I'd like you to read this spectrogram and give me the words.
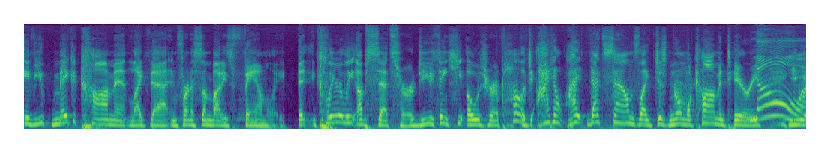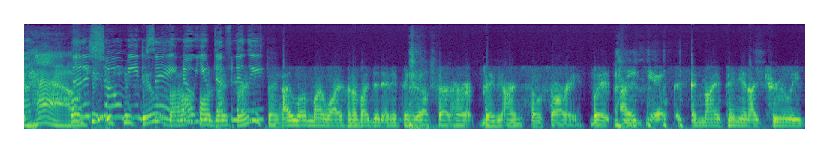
if you make a comment like that in front of somebody's family, it clearly upsets her. Do you think he owes her an apology? I don't. I that sounds like just normal commentary No. you would have. That is so she mean to say. that, No, you apologize for definitely. I love my wife, and if I did anything that upset her, baby, I'm so sorry. But I, you. in my opinion, I truly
